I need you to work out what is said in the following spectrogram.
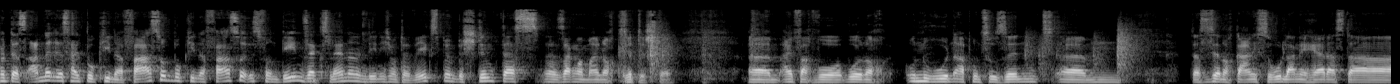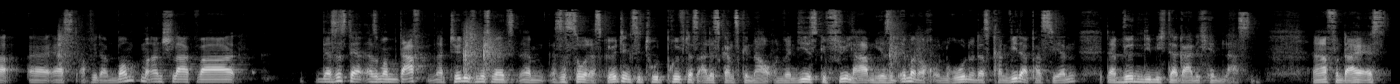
Und das andere ist halt Burkina Faso. Burkina Faso ist von den sechs Ländern, in denen ich unterwegs bin, bestimmt das, äh, sagen wir mal, noch kritischste. Ähm, einfach wo, wo noch Unruhen ab und zu sind. Ähm, das ist ja noch gar nicht so lange her, dass da äh, erst auch wieder ein Bombenanschlag war. Das ist der, also man darf, natürlich muss man jetzt, ähm, es ist so, das Goethe-Institut prüft das alles ganz genau. Und wenn die das Gefühl haben, hier sind immer noch Unruhen und das kann wieder passieren, dann würden die mich da gar nicht hinlassen. Ja, von daher ist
